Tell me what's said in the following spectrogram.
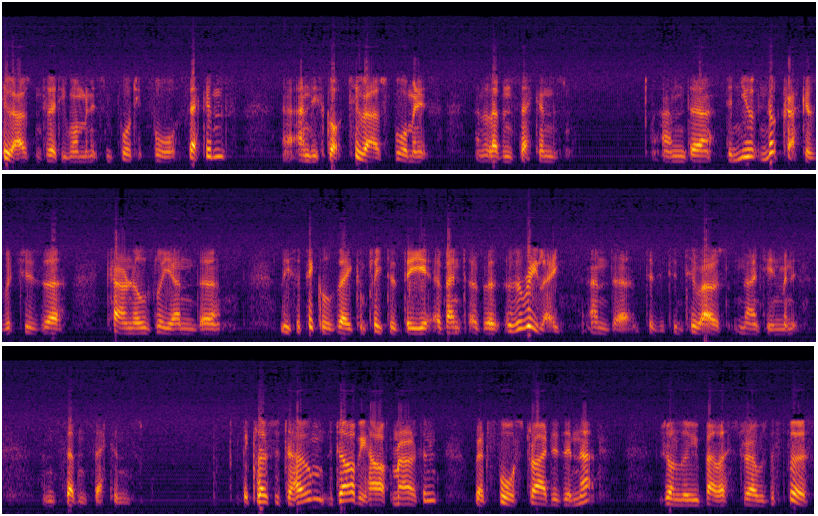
2 hours and 31 minutes and 44 seconds. Uh, Andy Scott, 2 hours, 4 minutes and 11 seconds. And uh, the new Nutcrackers, which is uh, Karen Ilsley and uh, Lisa Pickles, they completed the event as a, as a relay and uh, did it in 2 hours, 19 minutes and 7 seconds. The closer to home, the Derby Half Marathon, we had four striders in that. Jean-Louis Balestra was the first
